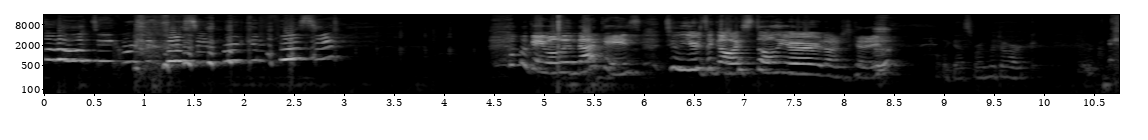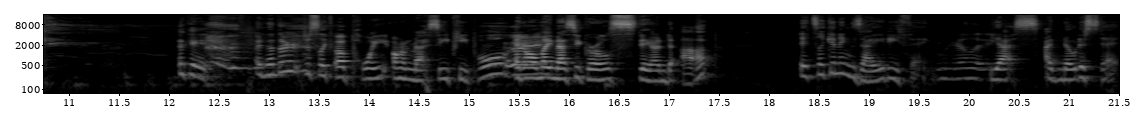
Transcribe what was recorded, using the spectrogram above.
not a hot take. We're confessing. We're confessing. Okay, well in that case, two years ago I stole your. No, I'm just kidding. I guess we're in the dark. Okay, another just like a point on messy people and all my messy girls stand up. It's like an anxiety thing. Really? Yes, I've noticed it.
